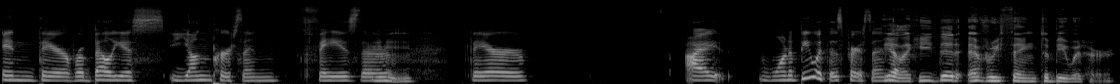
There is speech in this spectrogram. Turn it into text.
in their rebellious young person phase, they're. Mhm. They're. I want to be with this person. Yeah, like he did everything to be with her,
